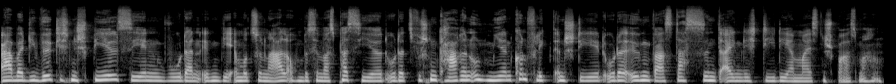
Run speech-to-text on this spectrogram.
Aber die wirklichen Spielszenen, wo dann irgendwie emotional auch ein bisschen was passiert oder zwischen Karin und mir ein Konflikt entsteht oder irgendwas, das sind eigentlich die, die am meisten Spaß machen.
